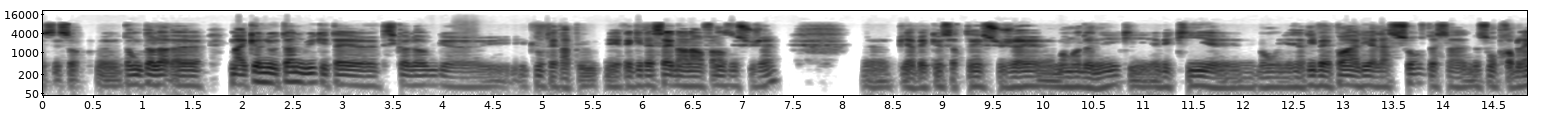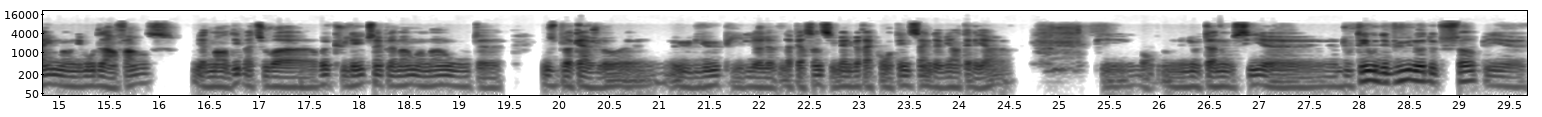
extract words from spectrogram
c'est ça. Euh, donc, euh, Michael Newton, lui, qui était euh, psychologue, euh, hypnothérapeute, il régressait dans l'enfance des sujets. Euh, puis avec un certain sujet, à un moment donné, qui, avec qui, euh, bon, il n'arrivait pas à aller à la source de, sa, de son problème au niveau de l'enfance. Il a demandé, ben, tu vas reculer tout simplement au moment où, te- où ce blocage-là euh, a eu lieu. Puis là, la, la personne s'est à lui raconter une scène de vie antérieure. Puis Newton aussi euh, douté au début là, de tout ça. Puis euh,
